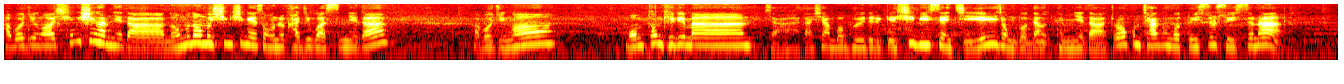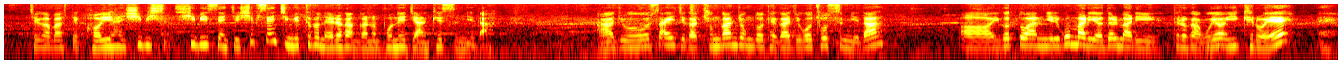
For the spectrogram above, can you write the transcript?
갑오징어 싱싱합니다. 너무너무 싱싱해서 오늘 가지고 왔습니다. 갑오징어 몸통 길이만 자 다시 한번 보여드릴게요 12cm 정도 나- 됩니다 조금 작은 것도 있을 수 있으나 제가 봤을 때 거의 한 12, 12cm 10cm 밑으로 내려간 거는 보내지 않겠습니다 아주 사이즈가 중간 정도 돼가지고 좋습니다 어, 이것 또한 7마리 8마리 들어가고요. 2kg에 예,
